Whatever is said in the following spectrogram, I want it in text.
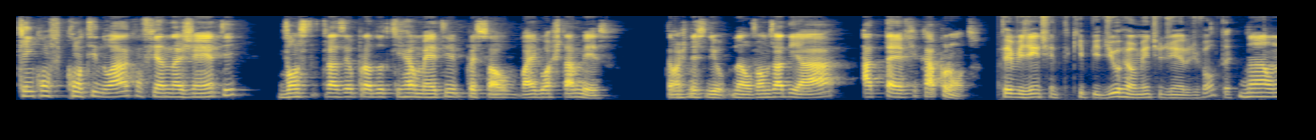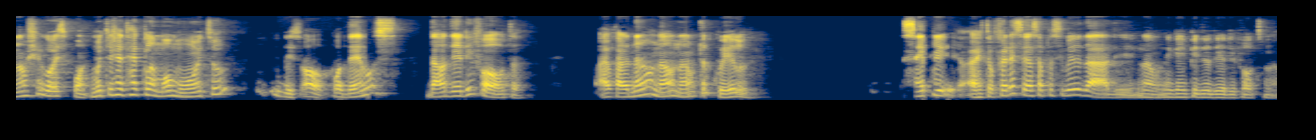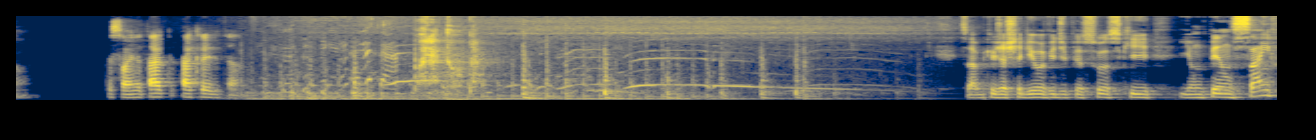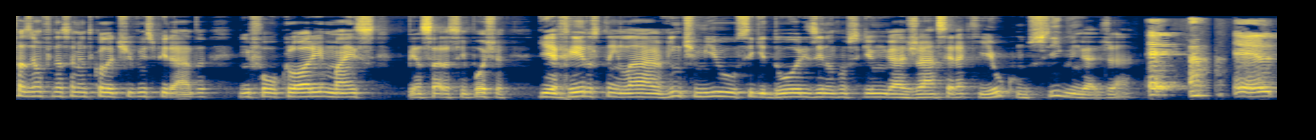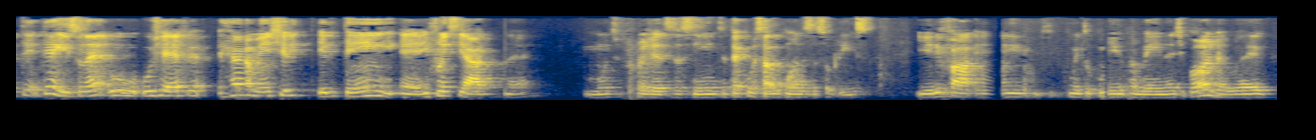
quem continuar confiando na gente, vamos trazer o produto que realmente o pessoal vai gostar mesmo. Então a gente decidiu, não, vamos adiar até ficar pronto. Teve gente que pediu realmente o dinheiro de volta? Não, não chegou a esse ponto. Muita gente reclamou muito e disse: Ó, oh, podemos dar o dinheiro de volta. Aí o cara: Não, não, não, tranquilo. Sempre a gente ofereceu essa possibilidade. Não, ninguém pediu o dinheiro de volta, não. O pessoal ainda tá, tá acreditando. Sabe que eu já cheguei a ouvir de pessoas que iam pensar em fazer um financiamento coletivo inspirado em folclore, mas pensaram assim, poxa, Guerreiros tem lá 20 mil seguidores e não conseguiu engajar, será que eu consigo engajar? É, é tem, tem, isso, né? O, o GF realmente ele, ele tem é, influenciado, né? Muitos projetos assim, tenho até conversado com o Anderson sobre isso. E ele, fala, ele comentou comigo também, né? Tipo, olha, é,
